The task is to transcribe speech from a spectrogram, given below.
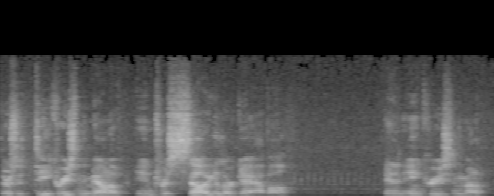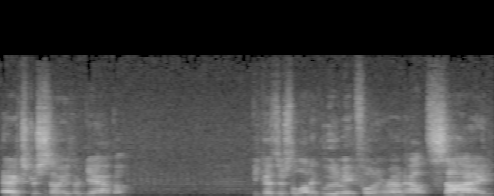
there's a decrease in the amount of intracellular GABA and an increase in the amount of extracellular GABA. Because there's a lot of glutamate floating around outside,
